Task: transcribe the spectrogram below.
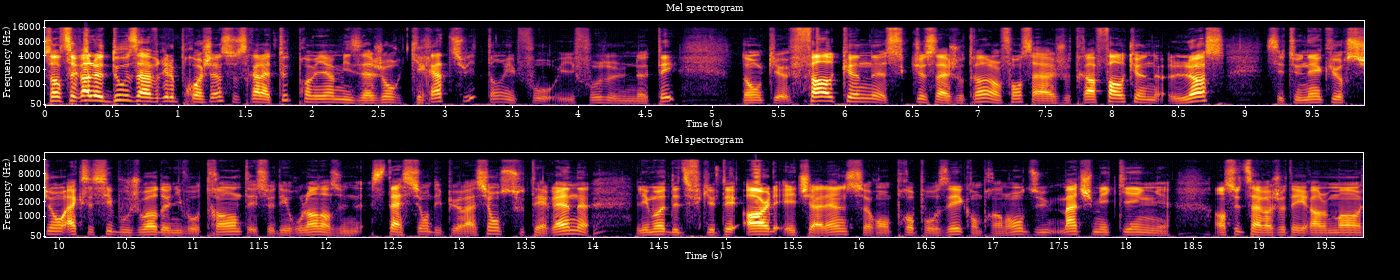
Sortira le 12 avril prochain. Ce sera la toute première mise à jour gratuite. hein, il, faut, il faut le noter. Donc, euh, Falcon, ce que ça ajoutera, dans le fond, ça ajoutera Falcon Loss. C'est une incursion accessible aux joueurs de niveau 30 et se déroulant dans une station d'épuration souterraine. Les modes de difficulté Hard et Challenge seront proposés et comprendront du matchmaking. Ensuite, ça rajoute également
